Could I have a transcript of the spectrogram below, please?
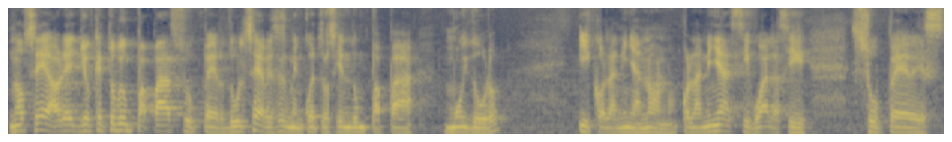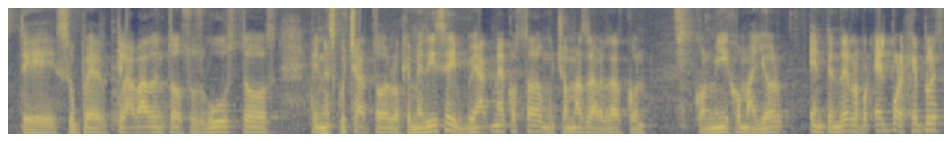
no sé, ahora yo que tuve un papá súper dulce, a veces me encuentro siendo un papá muy duro y con la niña no, ¿no? Con la niña es igual, así súper este, súper clavado en todos sus gustos, en escuchar todo lo que me dice y me ha, me ha costado mucho más, la verdad, con, con mi hijo mayor entenderlo. Él, por ejemplo, es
